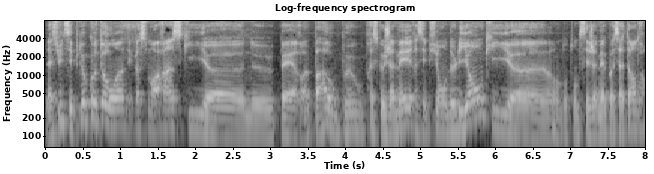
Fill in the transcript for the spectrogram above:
La suite, c'est plutôt Cotorouin, déplacement à Reims qui ne perd pas ou peu ou presque jamais. Réception de Lyon qui dont on ne sait jamais à quoi s'attendre.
